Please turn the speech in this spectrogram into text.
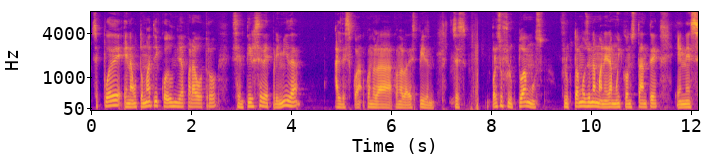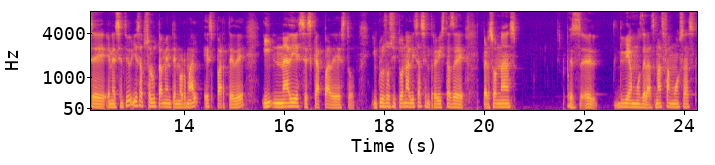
se puede en automático de un día para otro sentirse deprimida al cuando, la, cuando la despiden. Entonces, por eso fluctuamos, fluctuamos de una manera muy constante en ese, en ese sentido y es absolutamente normal, es parte de y nadie se escapa de esto. Incluso si tú analizas entrevistas de personas, pues eh, digamos de las más famosas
